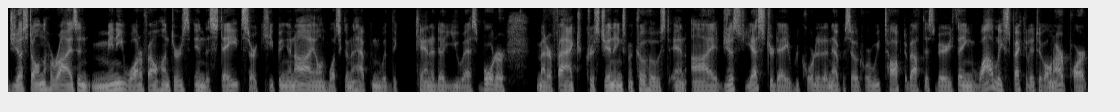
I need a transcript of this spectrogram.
just on the horizon. Many waterfowl hunters in the States are keeping an eye on what's going to happen with the Canada US border. Matter of fact, Chris Jennings, my co host, and I just yesterday recorded an episode where we talked about this very thing, wildly speculative on our part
